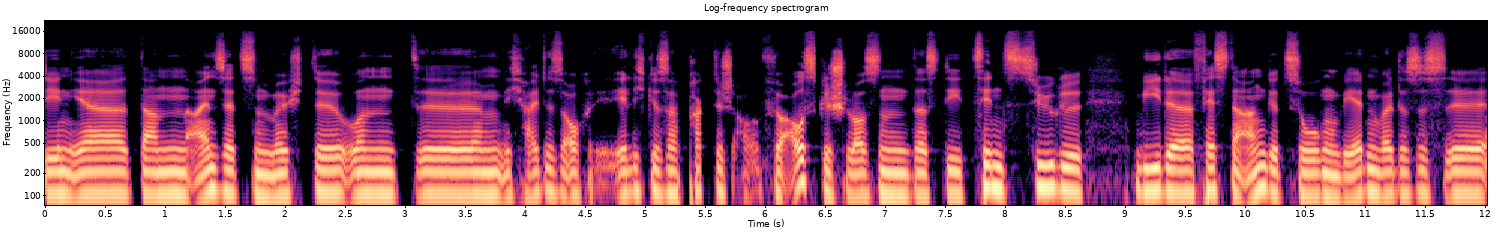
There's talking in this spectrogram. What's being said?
den er dann einsetzen möchte. Und äh, ich halte es auch ehrlich gesagt praktisch für ausgeschlossen, dass die Zinszügel wieder fester angezogen werden, weil das ist äh,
